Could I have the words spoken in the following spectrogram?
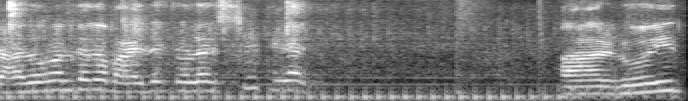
চা দোকান থেকে বাইরে চলে এসেছি ঠিক আছে। আর রোহিত?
